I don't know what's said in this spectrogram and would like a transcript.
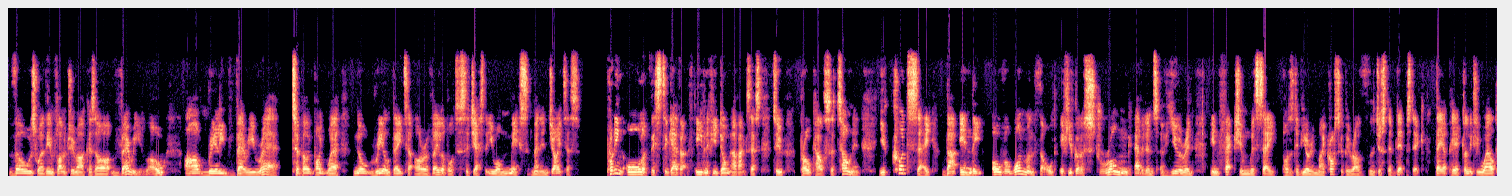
those where the inflammatory markers are very low are really very rare to the point where no real data are available to suggest that you will miss meningitis. Putting all of this together, even if you don't have access to procalcitonin, you could say that in the over one month old, if you've got a strong evidence of urine infection with, say, positive urine microscopy rather than just a dipstick, they appear clinically well.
